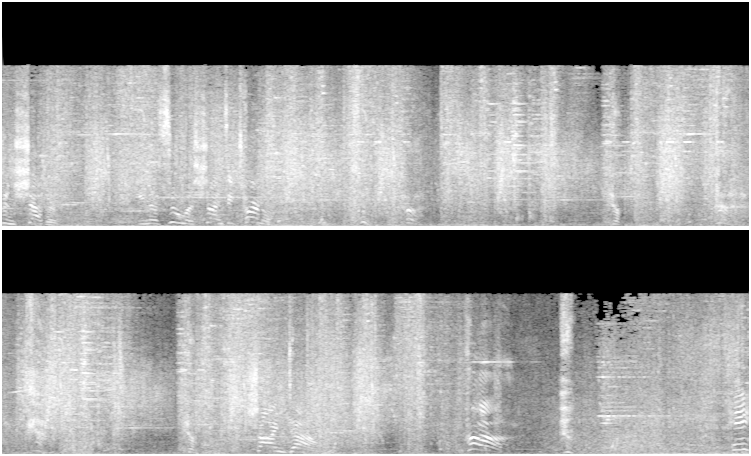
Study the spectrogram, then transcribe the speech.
Illusion shattered! Inazuma shines eternal! Shine down! Ha! Hey!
